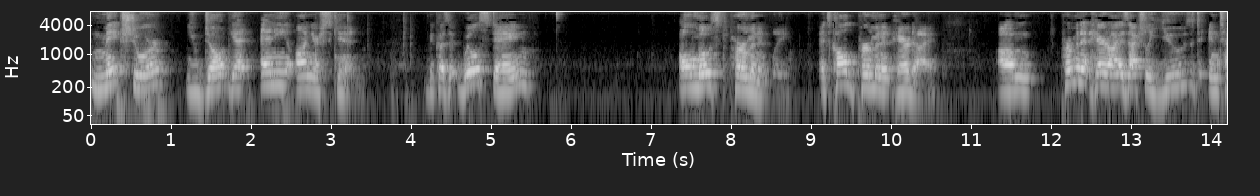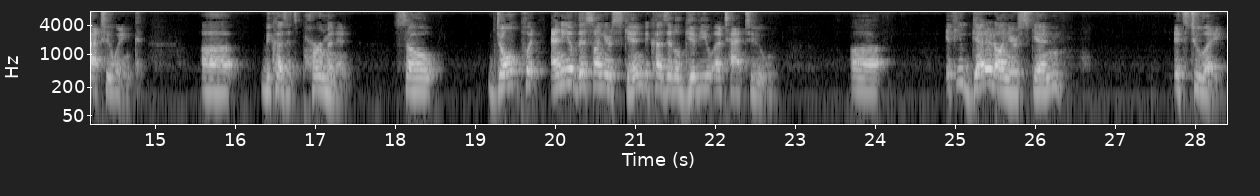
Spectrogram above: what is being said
make sure you don't get any on your skin because it will stain almost permanently. It's called permanent hair dye. Um, permanent hair dye is actually used in tattoo ink uh, because it's permanent. So don't put any of this on your skin because it'll give you a tattoo. Uh, if you get it on your skin, it's too late.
